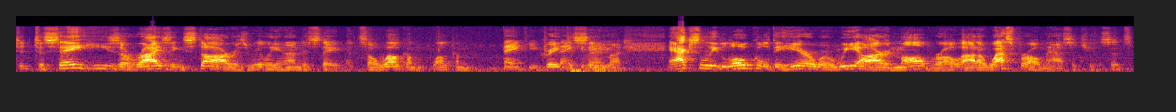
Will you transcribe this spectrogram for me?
to, to say he's a rising star is really an understatement. So welcome, welcome Thank you. Great Thank to you see very you. much. Actually local to here where we are in Marlboro, out of Westboro, Massachusetts,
